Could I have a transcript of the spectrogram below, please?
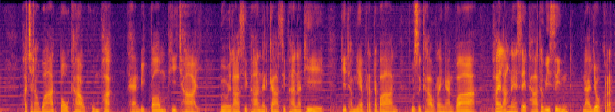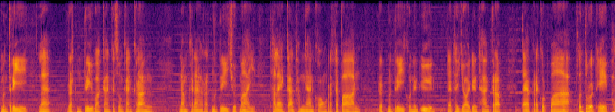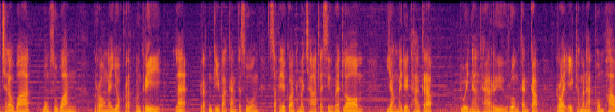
พัชรวาดโต้ข่าวคุมพัก แทนบิ๊กป้อม พี่ชาย เมื่อเวลา 15นาฬิกา15 นาที ที่ทำเนียบรัฐบาล ผู้สื่อข่าวรายงานว่า ภายหลังนายเศรษฐาทวีสิน นายกรัฐมนตรี และรัฐมนตรีว่าการกระทรวงการคลังนำคณะรัฐมนตรีชุดใหม่แถลงการทำงานของรัฐบาล รัฐมนตรีคนอื่นๆ ได้ทยอยเดินทางกลับ แต่ปรากฏว่าพลตรวจเอกพัชรวาดวงสุวรรณรองนายกรัฐมนตรี และรัฐมนตรีว่าการกระทรวง ทรัพยากรธรรมชาติและสิ่งแวดล้อม ยังไม่เดินทางกลับ โดยนั่งหารือร่วมกันกับร้อยเอกธรรมนัฐพมเผ่า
